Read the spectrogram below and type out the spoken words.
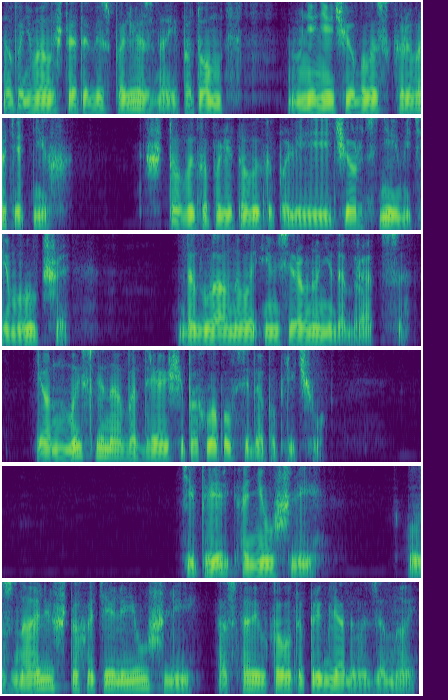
но понимал, что это бесполезно, и потом мне нечего было скрывать от них. Что выкопали, то выкопали, и черт с ними, тем лучше. До главного им все равно не добраться. И он мысленно ободряюще похлопал себя по плечу. Теперь они ушли. Узнали, что хотели, и ушли, оставив кого-то приглядывать за мной.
